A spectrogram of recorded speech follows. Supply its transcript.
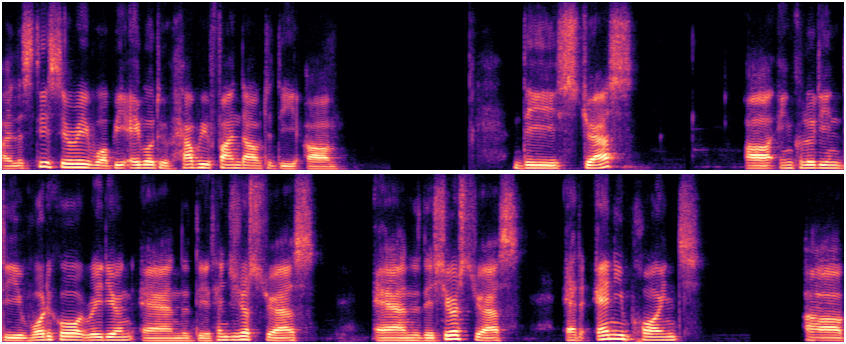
elasticity will be able to help you find out the um, the stress, uh, including the vertical radial and the tangential stress and the shear stress at any point uh,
